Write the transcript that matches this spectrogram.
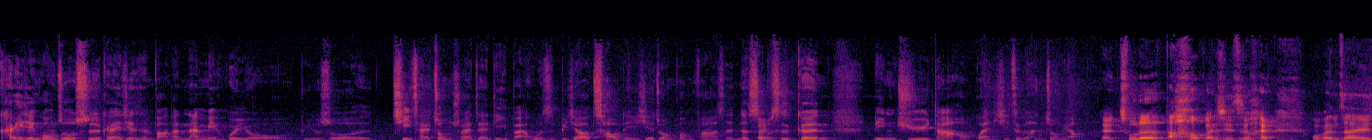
开一间工作室，开一间健身房，它难免会有，比如说器材重摔在地板，或者是比较吵的一些状况发生。那是不是跟邻居打好关系这个很重要呢？呃，除了打好关系之外，我们在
